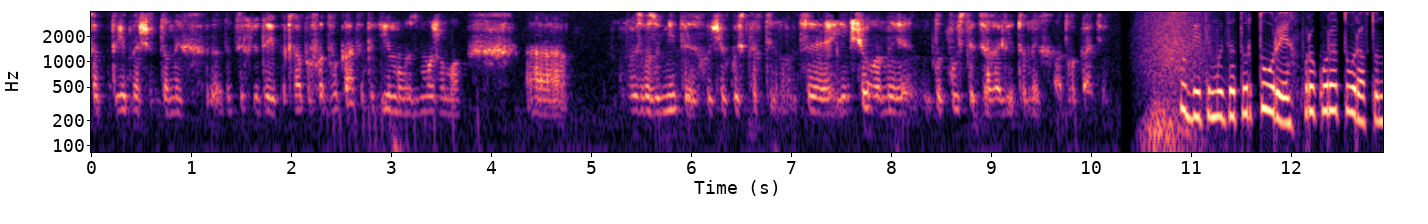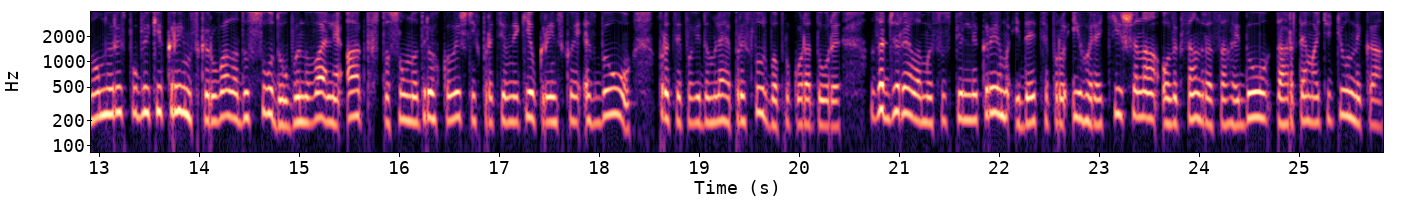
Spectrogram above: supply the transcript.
Це потрібно, щоб до них до цих людей потрапив адвокат, і тоді ми зможемо. Зрозуміти хоч якусь картину. Це якщо вони допустять взагалі до них адвокатів. Судитимуть за тортури. Прокуратура Автономної Республіки Крим скерувала до суду обвинувальний акт стосовно трьох колишніх працівників Кримської СБУ. Про це повідомляє прес-служба прокуратури. За джерелами Суспільний Крим йдеться про Ігоря Тішина, Олександра Сагайду та Артема Тютюнника.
